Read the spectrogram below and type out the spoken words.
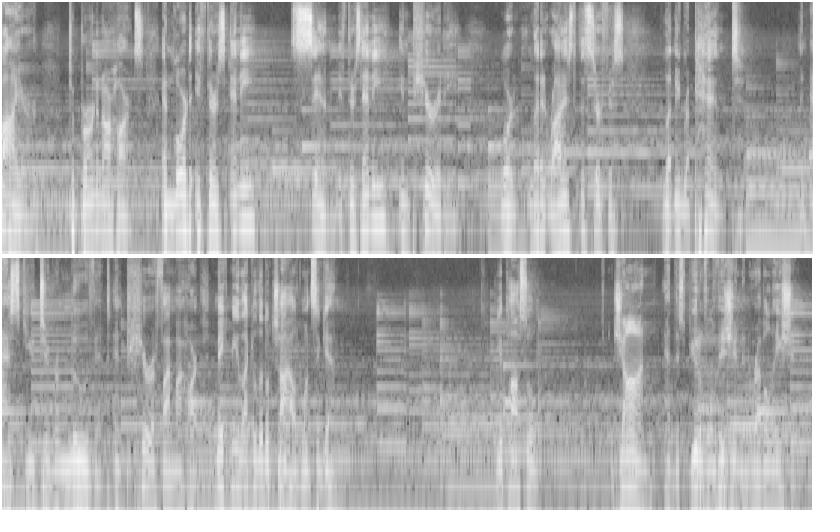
fire to burn in our hearts. And Lord, if there's any sin, if there's any impurity, Lord, let it rise to the surface. Let me repent and ask you to remove it and purify my heart. Make me like a little child once again. The Apostle John had this beautiful vision in Revelation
